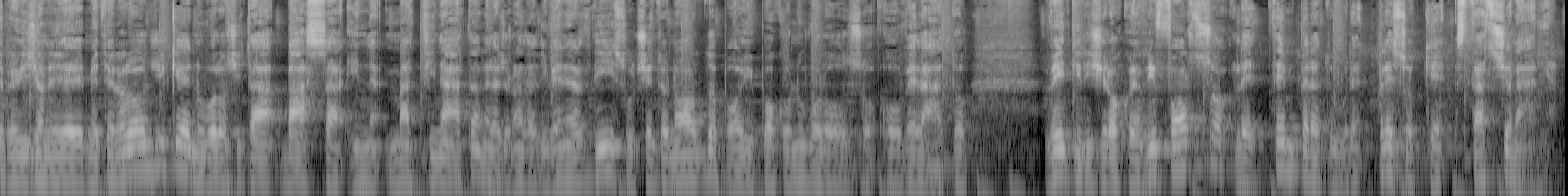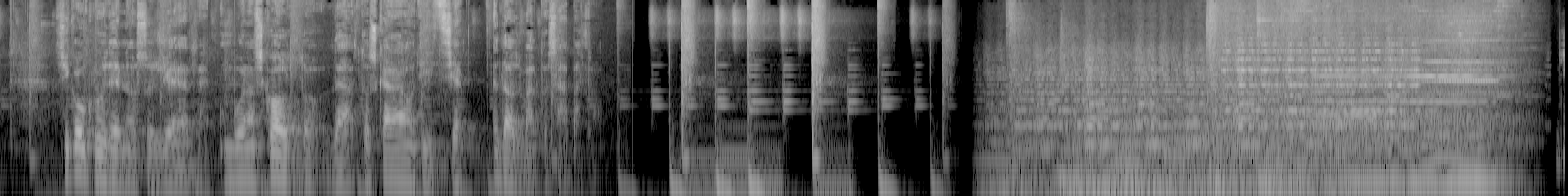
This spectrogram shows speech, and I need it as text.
Le previsioni meteorologiche, nuvolosità bassa in mattinata nella giornata di venerdì sul centro-nord, poi poco nuvoloso o velato. Venti di Cirocco in rinforzo, le temperature pressoché stazionarie. Si conclude il nostro GR. Un buon ascolto da Toscana Notizie e da Osvaldo Sabato.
